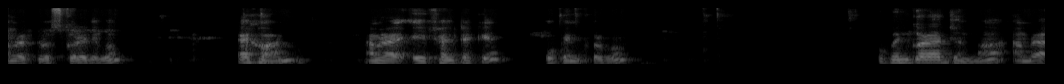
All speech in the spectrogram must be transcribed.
আমরা ক্লোজ করে দেব। এখন আমরা এই ফাইলটাকে ওপেন করব। ওপেন করার জন্য আমরা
